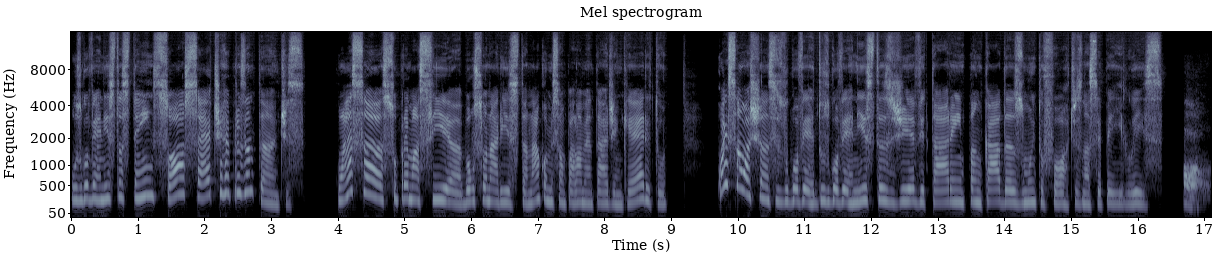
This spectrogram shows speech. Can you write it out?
os governistas têm só sete representantes. Com essa supremacia bolsonarista na comissão parlamentar de inquérito, quais são as chances do gover dos governistas de evitarem pancadas muito fortes na CPI, Luiz? Ó,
